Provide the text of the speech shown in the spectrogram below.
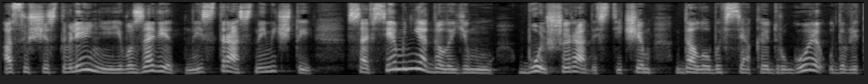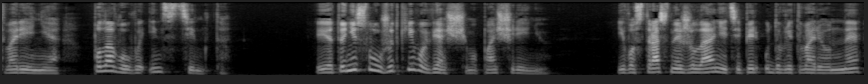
осуществление его заветной и страстной мечты совсем не дало ему больше радости, чем дало бы всякое другое удовлетворение полового инстинкта. И это не служит к его вязчему поощрению. Его страстное желание, теперь удовлетворенное,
